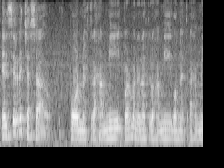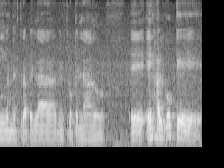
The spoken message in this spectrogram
el ser rechazado por nuestras ami por bueno, nuestros amigos, nuestras amigas, nuestra pelada, nuestro pelado, eh, es algo que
